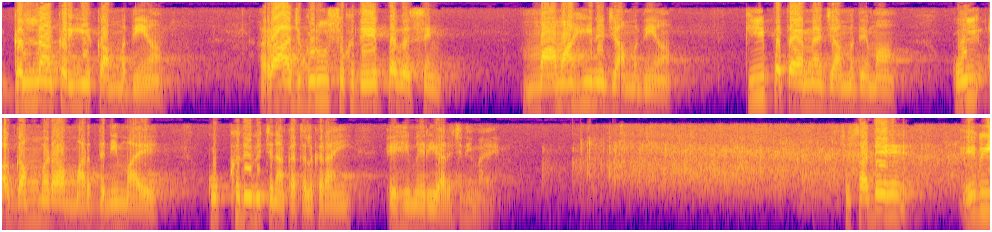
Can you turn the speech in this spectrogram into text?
ਗੱਲਾਂ ਕਰੀਏ ਕੰਮ ਦੀਆਂ। ਰਾਜਗੁਰੂ ਸੁਖਦੇਵ ਭਗਤ ਸਿੰਘ, ਮਾਵਾਂ ਹੀ ਨੇ ਜੰਮਦੀਆਂ ਕੀ ਪਤਾ ਹੈ ਮੈਂ ਜੰਮ ਦੇਵਾਂ? ਕੋਈ ਅਗੰਮੜਾ ਮਰਦ ਨਹੀਂ ਮਾਏ, ਕੁੱਖ ਦੇ ਵਿੱਚ ਨਾ ਕਤਲ ਕਰਾਈ, ਇਹੀ ਮੇਰੀ ਅਰਜ਼ ਨਹੀਂ ਮਾਏ। ਸੋ ਸਾਡੇ ਇਹ ਵੀ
